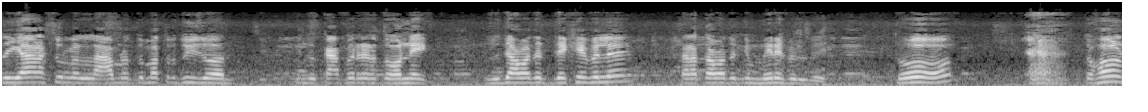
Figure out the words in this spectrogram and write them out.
যে, ইয়া রাসুল্লাহ আমরা তো মাত্র দুইজন, কিন্তু কাফেরেরা তো অনেক। যদি আমাদের দেখে ফেলে, তারা তো আমাদেরকে মেরে ফেলবে। তো তখন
